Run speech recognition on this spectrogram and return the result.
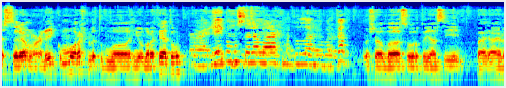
السلام عليكم ورحمة الله وبركاته وعليكم السلام ورحمة الله وبركاته ما شاء الله സൂറത്ത് യാസീൻ പാരായണ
